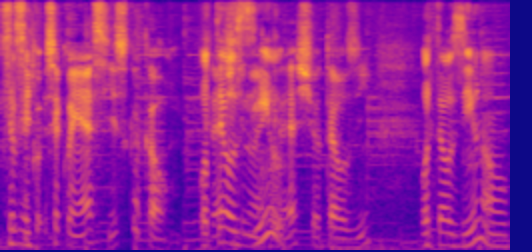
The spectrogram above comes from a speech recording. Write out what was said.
Você, você conhece isso, Cacau? Creche que Hotelzinho? Não é creche, hotelzinho. Hotelzinho não.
